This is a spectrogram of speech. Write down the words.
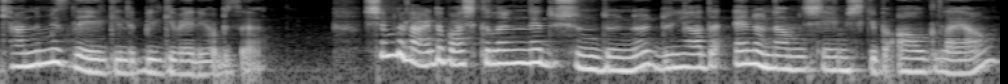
kendimizle ilgili bilgi veriyor bize. Şimdilerde başkalarının ne düşündüğünü dünyada en önemli şeymiş gibi algılayan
